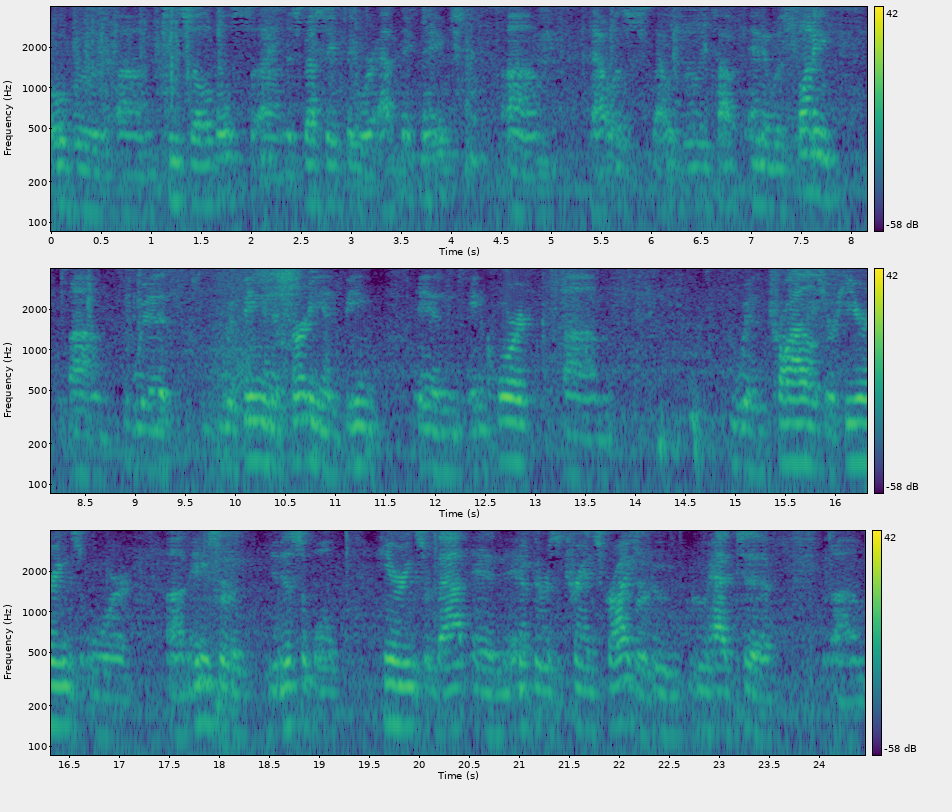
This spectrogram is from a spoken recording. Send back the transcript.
over um, two syllables, um, especially if they were ethnic names. Um, that was that was really tough, and it was funny um, with with being an attorney and being in in court um, with trials or hearings or um, any sort of municipal hearings or that, and, and if there was a transcriber who who had to, um,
